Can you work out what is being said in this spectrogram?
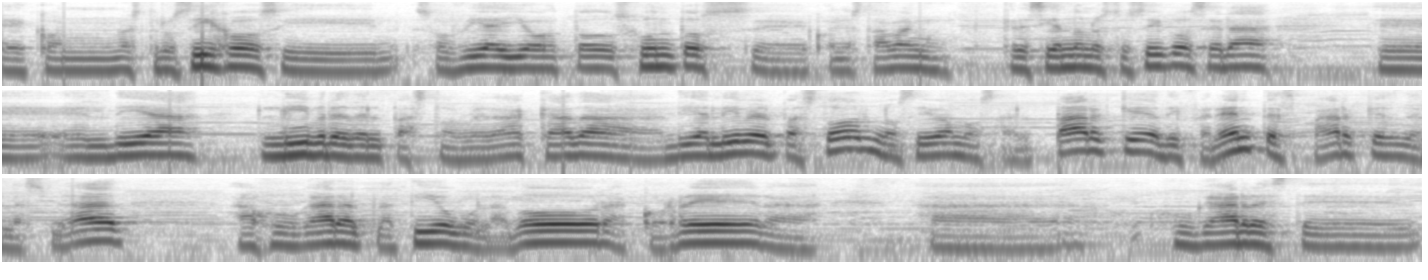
eh, con nuestros hijos y Sofía y yo todos juntos, eh, cuando estaban creciendo nuestros hijos, era eh, el día libre del pastor, ¿verdad? Cada día libre del pastor nos íbamos al parque, a diferentes parques de la ciudad, a jugar al platillo volador, a correr, a, a jugar este,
